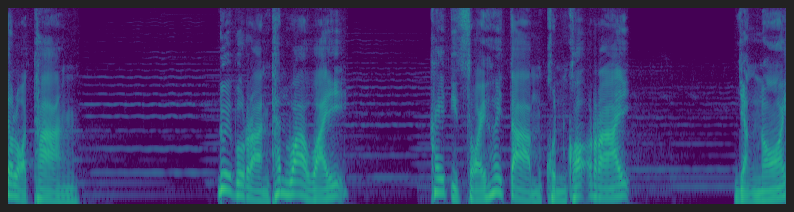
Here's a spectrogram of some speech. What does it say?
ตลอดทาง ด้วยโบราณท่านว่าไว้ ใครติดสอยห้อยตามคนเคาะร้าย อย่างน้อย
